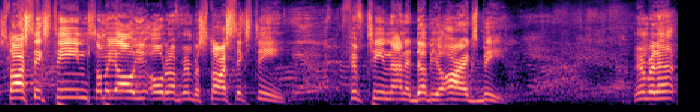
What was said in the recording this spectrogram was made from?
star 16? Some of y'all you old enough remember star 16, 1590 WRXB. Remember that?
